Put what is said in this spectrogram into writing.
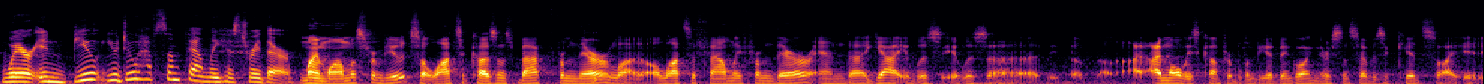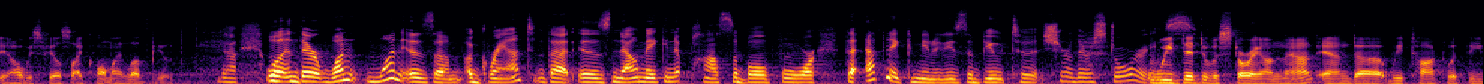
where in Butte you do have some family history there. My mom was from Butte, so lots of cousins back from there, lots of family from there, and uh, yeah, it was it was. Uh, I, I'm always comfortable in Butte. I've been going there since I was a kid, so I, it, it always feels like home. I love Butte. Yeah. Well, and there one one is um, a grant that is now making it possible for the ethnic communities of Butte to share their stories. We did do a story on that, and uh, we talked with the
